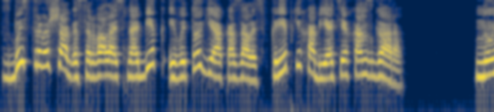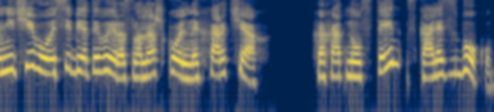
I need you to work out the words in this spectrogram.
С быстрого шага сорвалась на бег и в итоге оказалась в крепких объятиях Ансгара. «Ну ничего себе ты выросла на школьных харчах!» хохотнул Стейн, скалясь сбоку.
